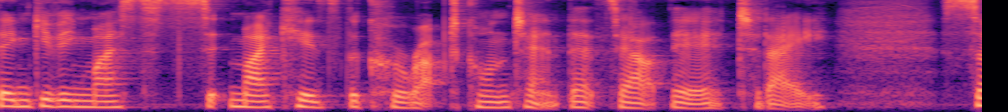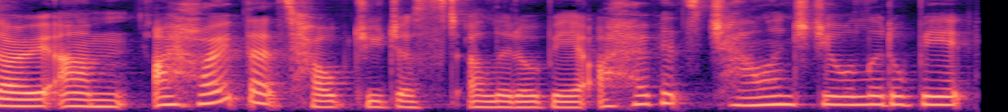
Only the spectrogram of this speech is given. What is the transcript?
than giving my my kids the corrupt content that's out there today. So um, I hope that's helped you just a little bit. I hope it's challenged you a little bit.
